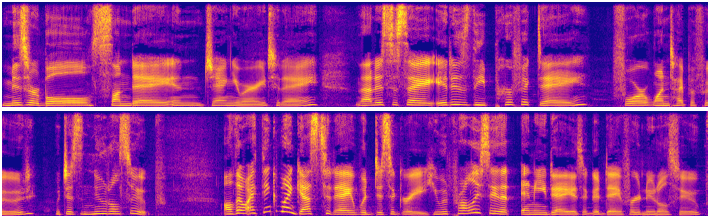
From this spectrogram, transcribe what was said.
miserable Sunday in January today. That is to say, it is the perfect day for one type of food, which is noodle soup. Although I think my guest today would disagree. He would probably say that any day is a good day for noodle soup.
